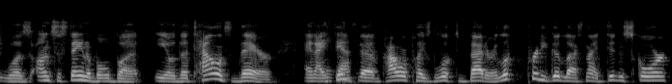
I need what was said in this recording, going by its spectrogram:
was unsustainable, but you know, the talent's there. And I yeah. think the power plays looked better. It looked pretty good last night. Didn't score.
